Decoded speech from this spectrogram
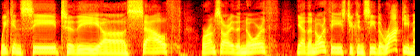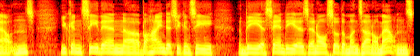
We can see to the uh, south, or I'm sorry, the north. Yeah, the northeast, you can see the Rocky Mountains. You can see then uh, behind us, you can see the uh, Sandias and also the Manzano Mountains.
